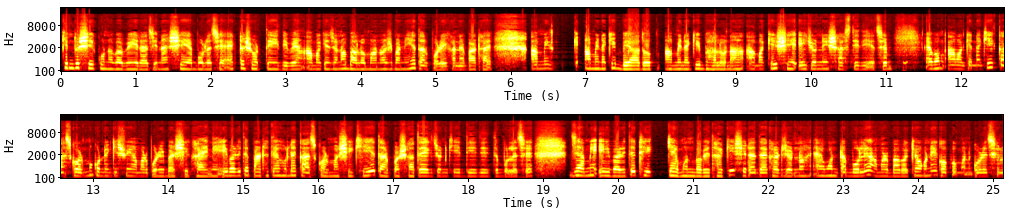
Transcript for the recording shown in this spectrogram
কিন্তু সে কোনোভাবেই রাজি না। সে বলেছে, একটা শর্তেই দিবে, আমাকে যেন ভালো মানুষ বানিয়ে তারপরে এখানে পাঠায়। আমি আমি নাকি বেয়াদব, আমি নাকি ভালো না, আমাকে সে এই জন্যই শাস্তি দিয়েছে। এবং আমাকে নাকি কাজকর্ম কোনো কিছুই আমার পরিবার শেখায়নি। এ বাড়িতে পাঠাতে হলে কাজকর্ম শিখিয়ে তারপর সাথে একজনকে দিয়ে দিতে বলেছে যে, আমি এই বাড়িতে ঠিক কেমন ভাবে থাকি সেটা দেখার জন্য এমনটা বলে আমার বাবাকে অনেক অপমান করেছিল।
